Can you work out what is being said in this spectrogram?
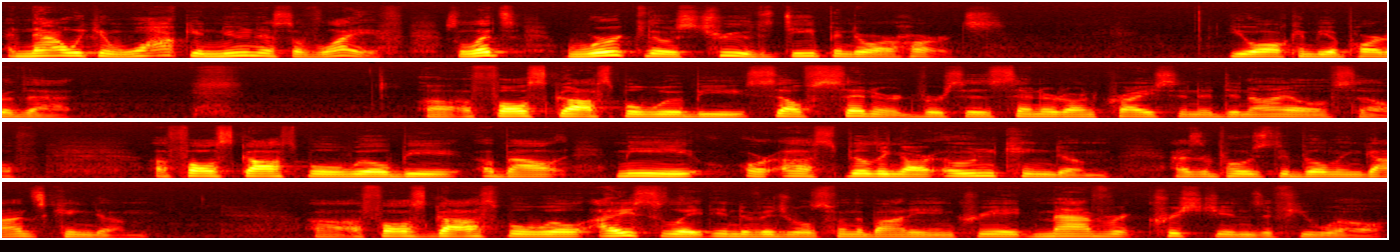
and now we can walk in newness of life. So let's work those truths deep into our hearts. You all can be a part of that. Uh, a false gospel will be self centered versus centered on Christ and a denial of self. A false gospel will be about me or us building our own kingdom as opposed to building God's kingdom. Uh, a false gospel will isolate individuals from the body and create maverick Christians, if you will.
